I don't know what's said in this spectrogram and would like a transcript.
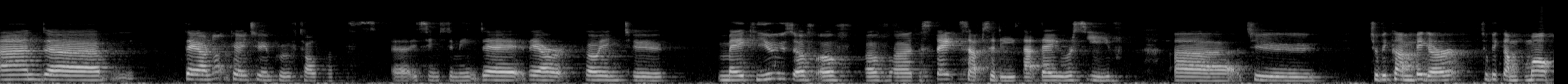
And uh, they are not going to improve tolerance, uh, it seems to me. They, they are going to make use of, of, of uh, the state subsidies that they receive uh, to, to become bigger, to become more,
